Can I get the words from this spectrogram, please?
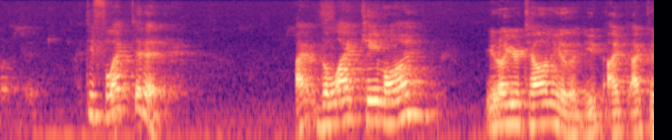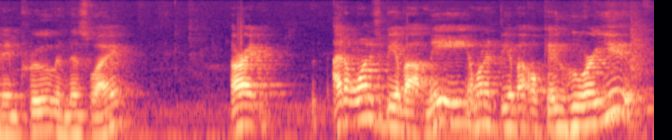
I deflected it. I, the light came on. You know, you're telling me that you, I, I could improve in this way. All right, I don't want it to be about me. I want it to be about, okay, who are you?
